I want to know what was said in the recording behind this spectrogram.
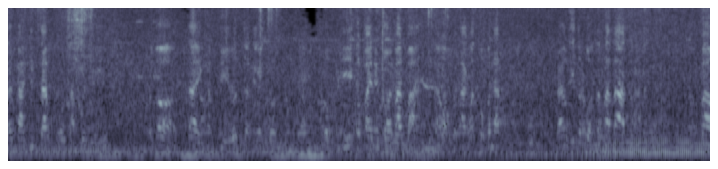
ทำการชิงทรัพย์โทรศัพท์มือถือแล้วก็ได้ขับขี่รถจักรยานยนต์หลบหนีเข้าไปในซอยบ้านบ่ายแล้วออกไปทางวัดโถมนัสทางที่ตำรวจสำนักราชเฝ้า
